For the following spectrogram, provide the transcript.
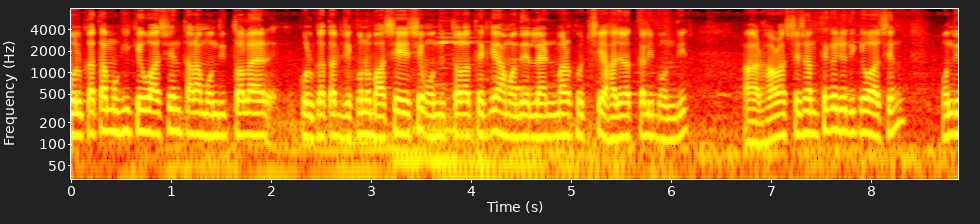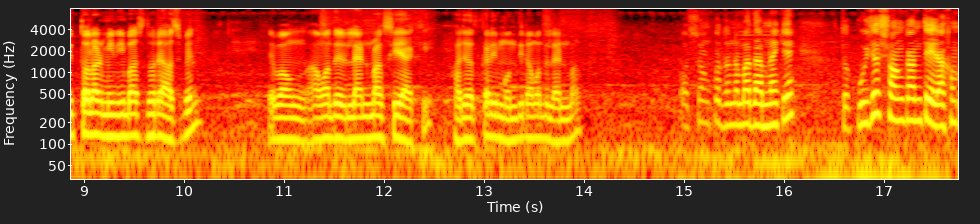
কলকাতামুখী কেউ আসেন, তারা মন্দিরতলায় কলকাতার যে কোনো বাসে এসে মন্দিরতলা থেকে আমাদের ল্যান্ডমার্ক হচ্ছে হাজরাতকালী মন্দির। আর হাওড়া স্টেশন থেকে যদি কেউ আসেন, মন্দিরতলার মিনি বাস ধরে আসবেন এবং আমাদের ল্যান্ডমার্ক সেই একই, হাজরাতকালী মন্দির আমাদের ল্যান্ডমার্ক। অসংখ্য ধন্যবাদ আপনাকে। তো পুজোর সংক্রান্ত এরকম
